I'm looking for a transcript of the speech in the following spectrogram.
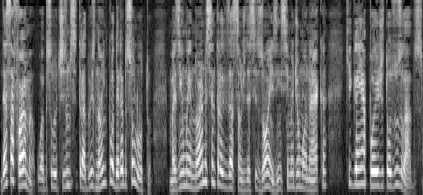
Dessa forma, o absolutismo se traduz não em poder absoluto, mas em uma enorme centralização de decisões em cima de um monarca que ganha apoio de todos os lados.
